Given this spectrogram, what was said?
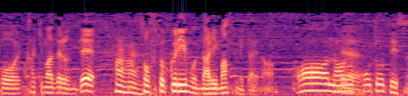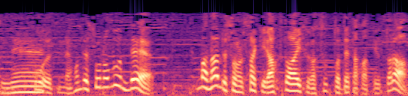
こう、かき混ぜるんで、はいはい。ソフトクリームになりますみたいな。ああ、なるほどですね。そうですね。ほんで、その分で、まあ、なんでそのさっきラクトアイスがスッと出たかって言ったら、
